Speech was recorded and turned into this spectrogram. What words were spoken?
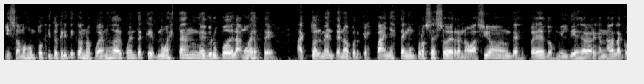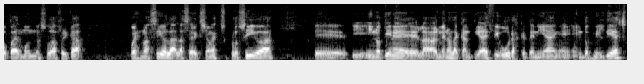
y somos un poquito críticos, nos podemos dar cuenta que no está en el grupo de la muerte actualmente, ¿no? Porque España está en un proceso de renovación, después de 2010 de haber ganado la Copa del Mundo en Sudáfrica, pues no ha sido la, selección explosiva eh, y, no tiene al menos la cantidad de figuras que tenía en, 2010.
